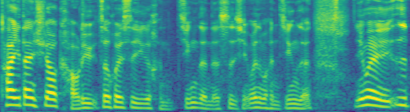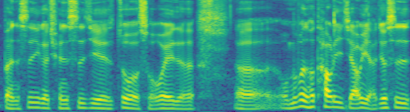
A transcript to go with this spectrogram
他一旦需要考虑，这会是一个很惊人的事情。为什么很惊人？因为日本是一个全世界做所谓的呃，我们不能说套利交易啊，就是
